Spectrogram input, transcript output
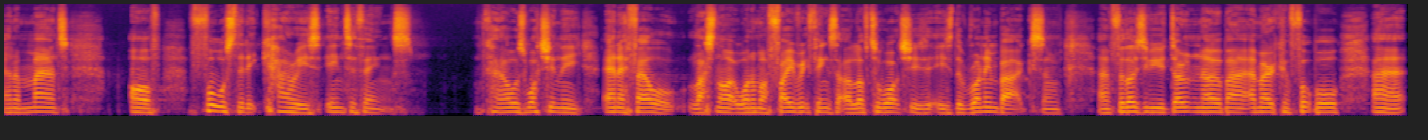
an amount of force that it carries into things. Okay, I was watching the NFL last night. One of my favorite things that I love to watch is, is the running backs. And, and for those of you who don't know about American football, uh,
